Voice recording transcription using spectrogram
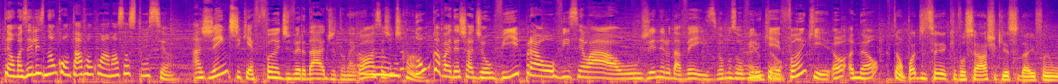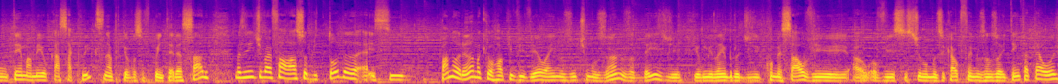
Então, mas eles não contavam com a nossa astúcia. A gente que é fã de verdade do negócio, Ah, a gente nunca. nunca vai deixar de ouvir pra ouvir, sei lá, o gênero da vez. Vamos ouvir É, o quê? então. Funk? Oh, não? Então, pode ser que você ache que esse daí foi um tema meio caça-cliques, né? Porque você ficou interessado, mas a gente vai falar sobre todo esse panorama que o rock viveu aí nos últimos anos, desde que eu me lembro de começar a ouvir, a ouvir esse estilo musical que foi nos anos 80 até hoje.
